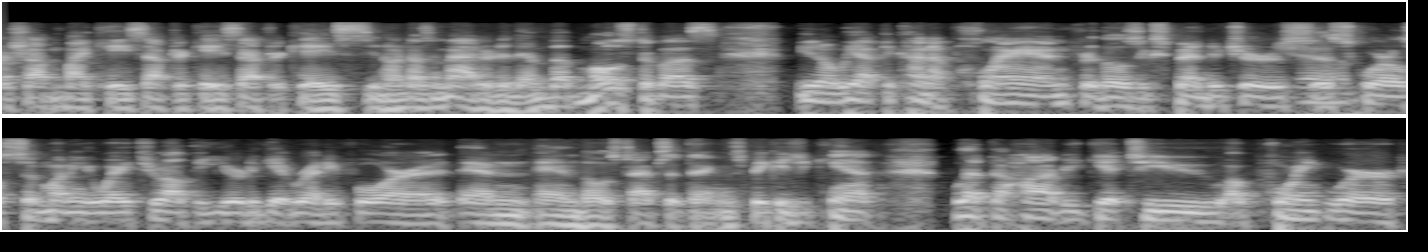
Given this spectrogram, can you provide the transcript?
card shop and buy case after case after case. You know, it doesn't matter to them. But most of us, you know, we have to kind of plan for those expenditures, yeah. uh, squirrel some money away throughout the year to get ready for it, and and those types of things because you can't let the hobby get to a point where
